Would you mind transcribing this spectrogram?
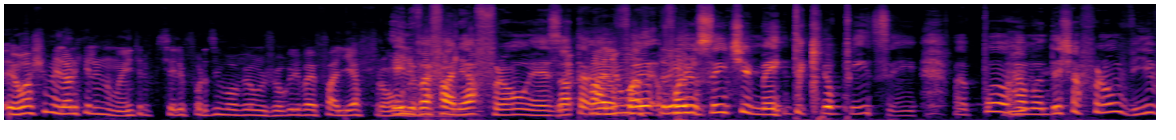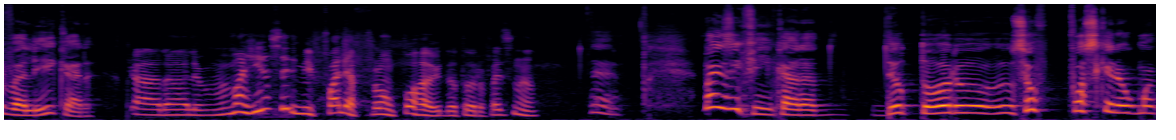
eu acho melhor que ele não entre, porque se ele for desenvolver um jogo, ele vai falir a From. Ele né? vai falhar a From, é exatamente. falia Foi, três- foi o sentimento que eu pensei. Mas, porra, mano, deixa a From viva ali, cara. Caralho, imagina se ele me falha a From, porra, doutor, faz isso não. É. Mas enfim, cara, Del Toro. Se eu fosse querer alguma.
